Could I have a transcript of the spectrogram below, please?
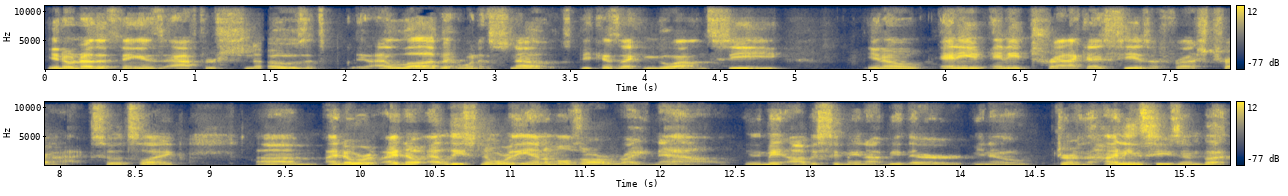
you know another thing is after snows it's i love it when it snows because i can go out and see you know any any track i see is a fresh track so it's like um, I know where I know at least know where the animals are right now. They may obviously may not be there, you know, during the hunting season, but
